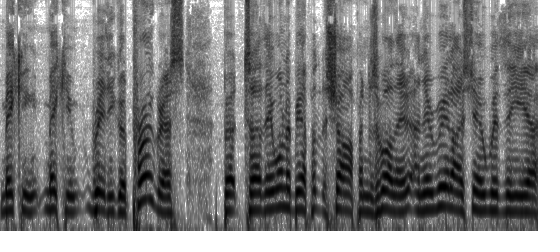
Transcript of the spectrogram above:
making making really good progress. But uh, they want to be up at the sharp end as well, they, and they realise, you know, with the uh,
